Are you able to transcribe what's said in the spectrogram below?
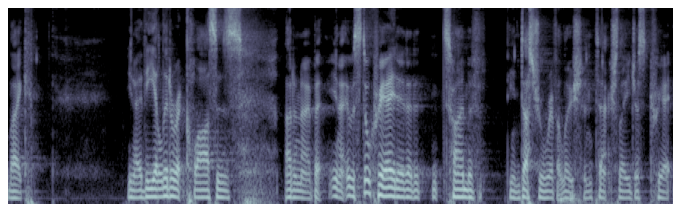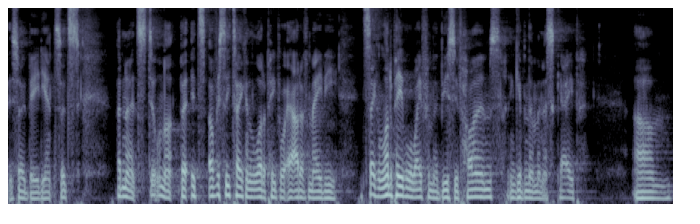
Like, you know, the illiterate classes. I don't know, but you know, it was still created at a time of the industrial revolution to actually just create this obedience. It's I don't know, it's still not, but it's obviously taken a lot of people out of maybe it's taken a lot of people away from abusive homes and given them an escape. Um,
